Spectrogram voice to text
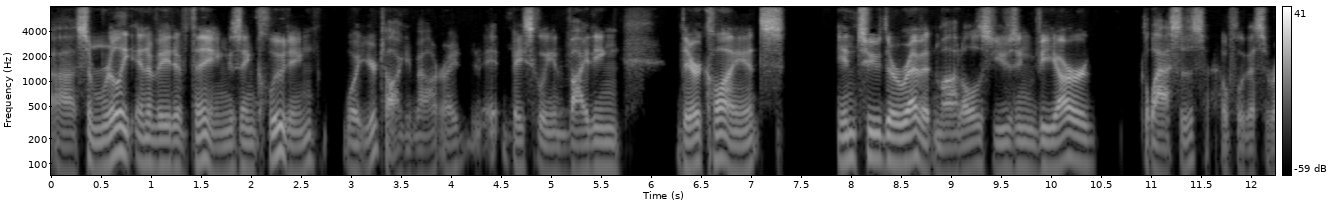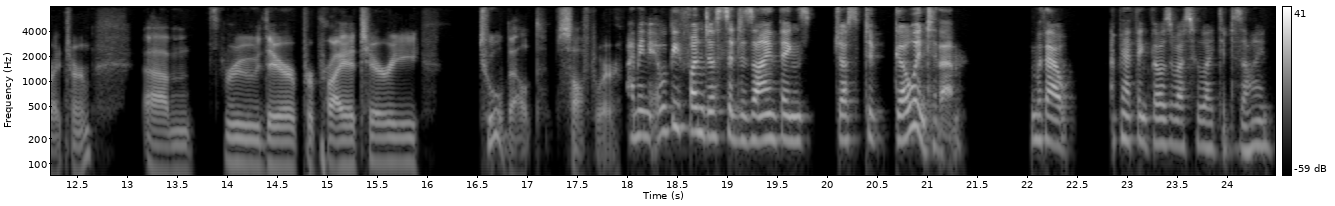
uh, some really innovative things, including what you're talking about, right? Basically, inviting their clients into their Revit models using VR glasses. Hopefully, that's the right term. Um, through their proprietary tool belt software. I mean, it would be fun just to design things just to go into them without I mean, I think those of us who like to design,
